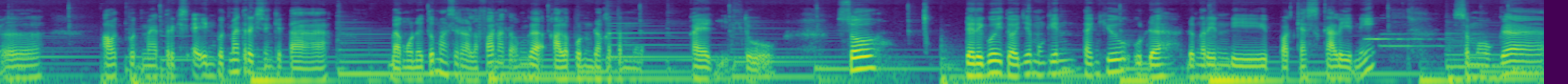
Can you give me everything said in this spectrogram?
uh, output matrix eh input matrix yang kita bangun itu masih relevan atau enggak kalaupun udah ketemu kayak gitu. So dari gue itu aja mungkin thank you udah dengerin di podcast kali ini. Semoga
